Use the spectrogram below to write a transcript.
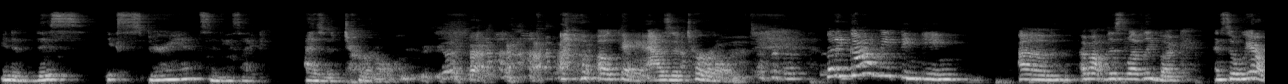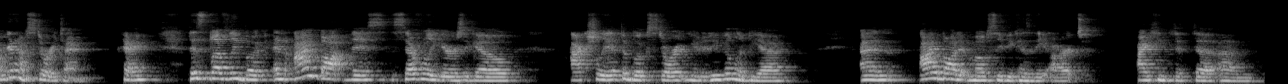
into this experience and he's like as a turtle okay as a turtle but it got me thinking um, about this lovely book and so we are we're gonna have story time Okay, this lovely book, and I bought this several years ago, actually at the bookstore at Unity of Olympia, and I bought it mostly because of the art. I think that the um,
